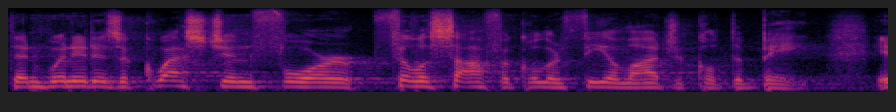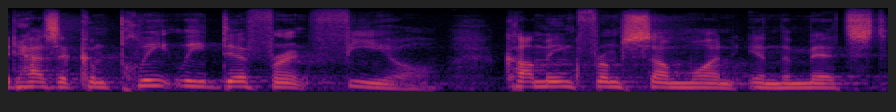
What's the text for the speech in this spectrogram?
than when it is a question for philosophical or theological debate. It has a completely different feel coming from someone in the midst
